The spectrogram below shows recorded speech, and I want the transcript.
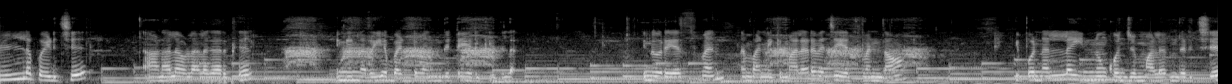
உள்ளே போயிடுச்சு. ஆனாலும் அவ்வளோ அழகாக இருக்குது இன்னும் நிறைய பட்டு வந்துட்டே இருக்குது இதில். இன்னொரு எஸ்வன் நம்ம அன்றைக்கி மலர வச்ச எஸ்வன் தான். இப்போ நல்லா இன்னும் கொஞ்சம் மலர்ந்துருச்சு.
